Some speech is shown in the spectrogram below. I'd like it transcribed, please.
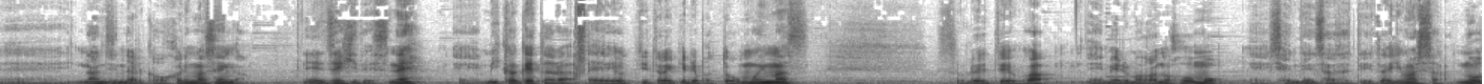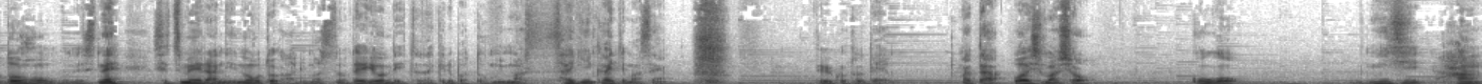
えー、何時になるか分かりませんが、えー、ぜひですね、えー、見かけたら、えー、寄っていただければと思います。それでは、えメルマガの方も、え宣伝させていただきました。ノートの方もですね説明欄にノートがありますので読んでいただければと思います。最近書いてません。ということでまたお会いしましょう。午後2時半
